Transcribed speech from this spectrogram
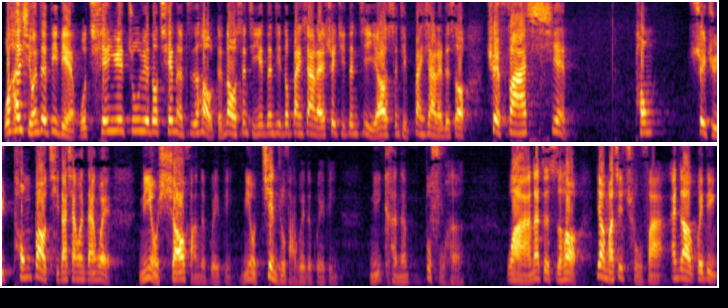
我很喜欢这个地点，我签约租约都签了之后，等到我申请业登记都办下来，税局登记也要申请办下来的时候，却发现通税局通报其他相关单位，你有消防的规定，你有建筑法规的规定，你可能不符合，哇，那这时候要么去处罚，按照规定。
